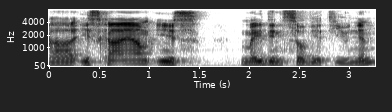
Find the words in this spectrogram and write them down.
Uh, izhajam iz Made in Soviet Union.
